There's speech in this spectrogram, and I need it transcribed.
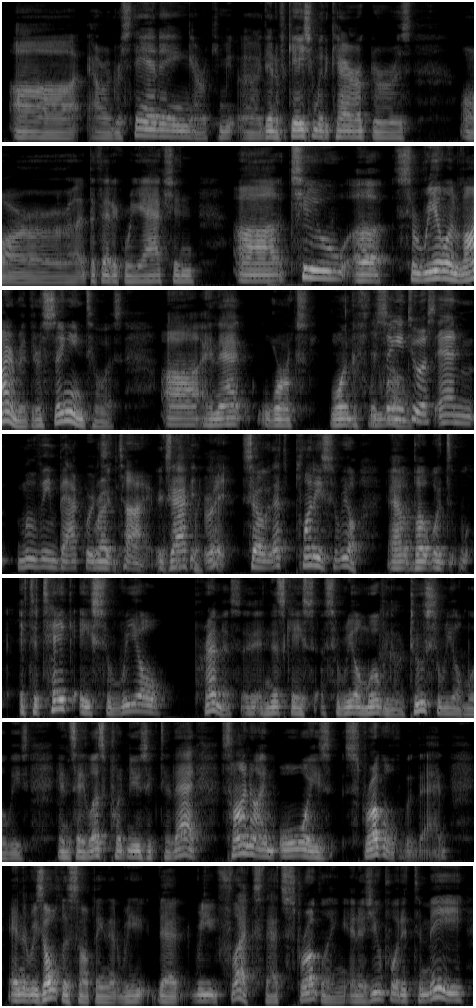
uh, our understanding, our commu- uh, identification with the characters, our empathetic reaction uh, to a surreal environment. They're singing to us, uh, and that works wonderfully They're singing well. to us and moving backwards in time. Exactly. right. So that's plenty surreal. Uh, but what, to take a surreal premise, in this case, a surreal movie or two surreal movies, and say, let's put music to that. Sondheim always struggled with that. And the result is something that re, that reflects that struggling. And as you put it to me,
